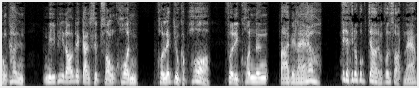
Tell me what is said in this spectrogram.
ของท่าน มีพี่น้องด้วยกันสิบสองคน คนเล็กอยู่กับพ่อส่วนอีกคนหนึ่งตายไปแล้วเจ้าอย่าคิดว่าพวกเจ้าเนี่ยเป็นคนสอดแนม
